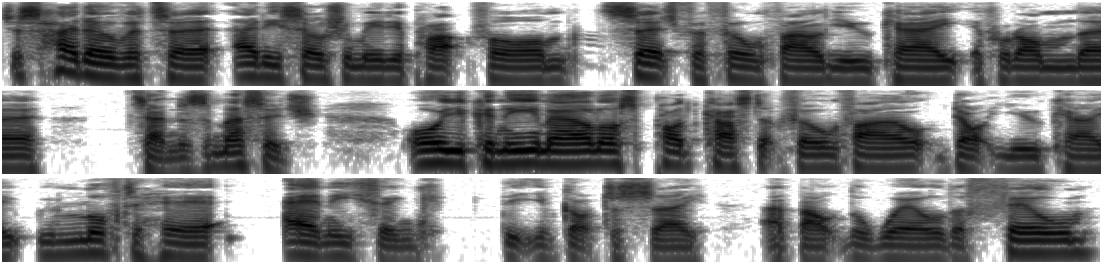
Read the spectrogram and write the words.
Just head over to any social media platform, search for Film File UK. If we're on there, send us a message. Or you can email us, podcast at filmfile.uk. We'd love to hear anything that you've got to say about the world of film,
